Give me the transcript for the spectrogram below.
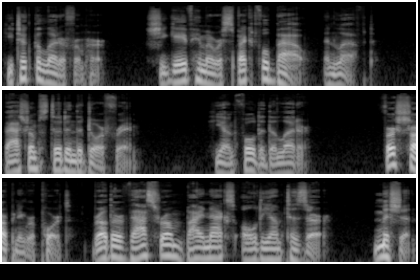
He took the letter from her. She gave him a respectful bow and left. Vasram stood in the doorframe. He unfolded the letter. First sharpening report. Brother Vasram Binax Oldium Tazar. Mission.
